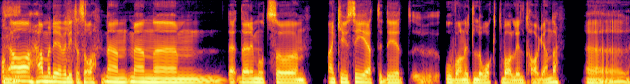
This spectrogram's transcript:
ja, ja, men det är väl lite så. Men, men um, däremot så man kan ju se att det är ett ovanligt lågt valdeltagande. Uh,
